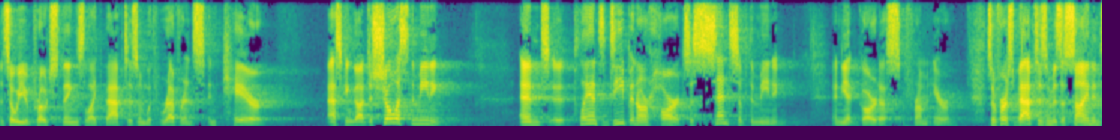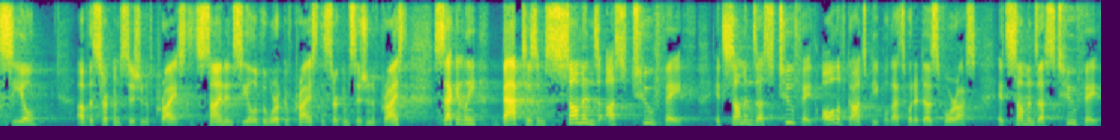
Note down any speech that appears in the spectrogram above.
And so we approach things like baptism with reverence and care, asking God to show us the meaning and uh, plant deep in our hearts a sense of the meaning, and yet guard us from error. So, first, baptism is a sign and seal of the circumcision of Christ. It's a sign and seal of the work of Christ, the circumcision of Christ. Secondly, baptism summons us to faith. It summons us to faith. All of God's people, that's what it does for us. It summons us to faith.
